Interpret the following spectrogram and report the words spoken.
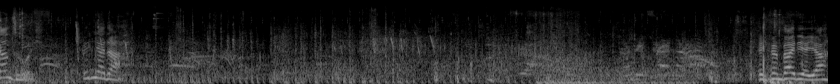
Ganz ruhig. Bin ja da. Ich bin bei dir, ja?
